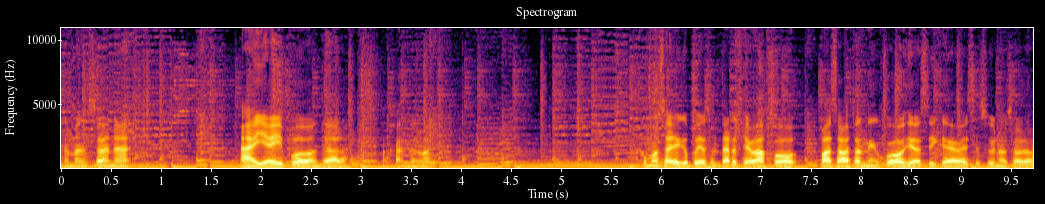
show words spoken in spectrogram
Una manzana. Ah, ahí puedo andar bajando más. Como sabía que podía saltar hacia abajo, pasa bastante en juegos y así que a veces uno solo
